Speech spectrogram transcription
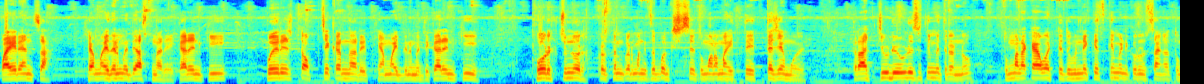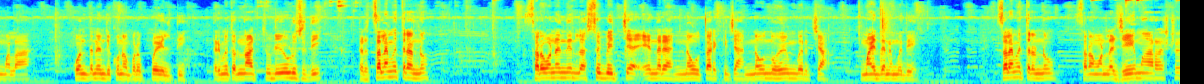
पायऱ्यांचा ह्या मैदानामध्ये असणार आहे. कारण की पैरे टॉपचे करणार आहेत ह्या मैदानामध्ये. कारण की फॉर्च्युनर प्रथम क्रमांकाचं बक्षीस आहे तुम्हाला माहिती आहे त्याच्यामुळे. तर आजची व्हिडिओ एवढीच होती मित्रांनो. तुम्हाला काय वाटतं तुम्ही नक्कीच कमेंट करून सांगा तुम्हाला. कोणत्या नंदी कोणाबरोबर पहिल ती. तर मित्रांनो आजची व्हिडिओ एवढीच होती. तर चला मित्रांनो सर्व नंदींना शुभेच्छा येणाऱ्या नऊ तारखेच्या नऊ नोव्हेंबरच्या मैदानामध्ये. चला मित्रांनो सर्वांना जय महाराष्ट्र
